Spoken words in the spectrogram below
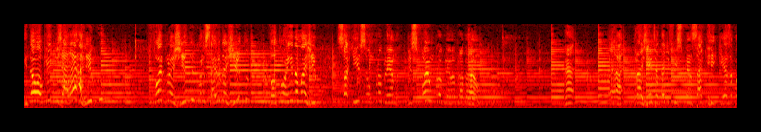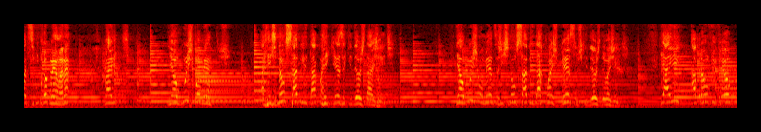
Então alguém que já era rico foi para o Egito e quando saiu do Egito, voltou ainda mais rico. Só que isso é um problema. Isso foi um problema para Abraão. Né? É, para a gente é até difícil pensar que riqueza pode ser um problema, né? Mas em alguns momentos a gente não sabe lidar com a riqueza que Deus dá a gente. Em alguns momentos a gente não sabe lidar com as bênçãos que Deus deu a gente. E aí Abraão viveu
